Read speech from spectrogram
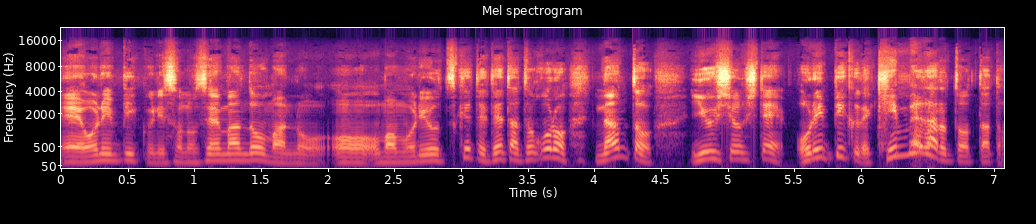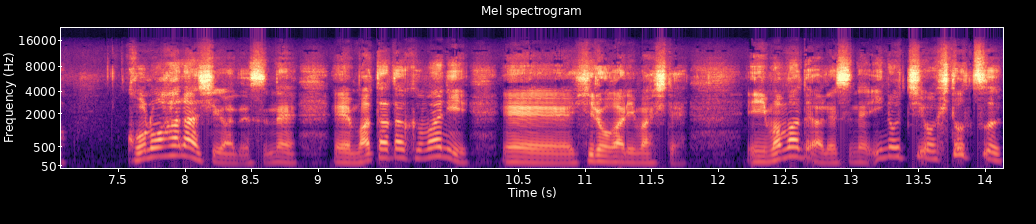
えー、オリンピックにその聖マンドーマンのお守りをつけて出たところ、なんと優勝して、オリンピックで金メダル取ったと。この話がですね、えー、瞬く間に、えー、広がりまして、今まではですね、命を一つ、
